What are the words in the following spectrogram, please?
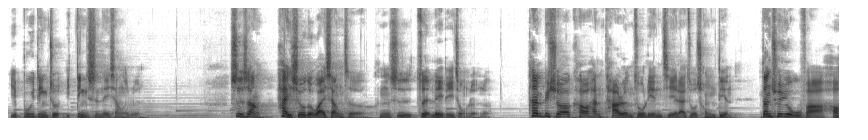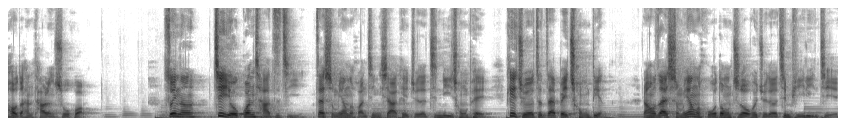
也不一定就一定是内向的人。事实上，害羞的外向者可能是最累的一种人了。他们必须要靠和他人做连接来做充电，但却又无法好好的和他人说话。所以呢，借由观察自己在什么样的环境下可以觉得精力充沛，可以觉得正在被充电，然后在什么样的活动之后会觉得精疲力竭，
